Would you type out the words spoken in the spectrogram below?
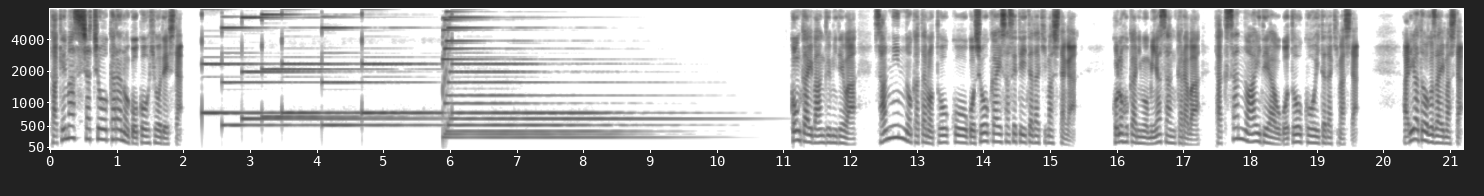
竹増社長からのご好評でした。今回番組では3人の方の投稿をご紹介させていただきましたがこの他にも皆さんからはたくさんのアイデアをご投稿いただきました。ありがとうございました。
